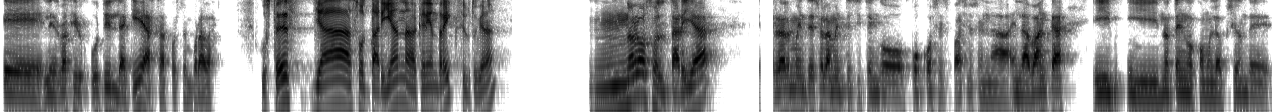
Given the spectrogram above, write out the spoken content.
que les va a ser útil de aquí hasta postemporada. ¿Ustedes ya soltarían a Kenyan Drake si lo tuvieran? Mm, no lo soltaría. Realmente solamente si tengo pocos espacios en la, en la banca y, no tengo como la opción de,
